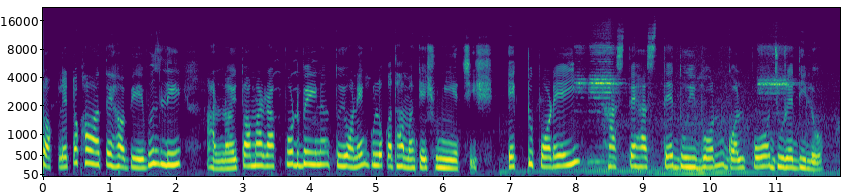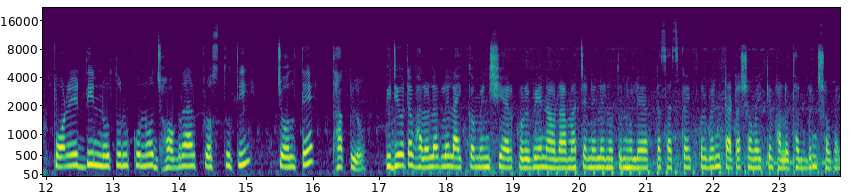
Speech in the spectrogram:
চকলেটও খাওয়াতে হবে, বুঝলি? আর নয়তো আমার রাগ পড়বেই না, তুই অনেকগুলো কথা আমাকে শুনিয়েছিস। একটু পরেই হাসতে হাসতে দুই বোন গল্প জুড়ে দিল। পরের দিন নতুন কোনো ঝগড়ার প্রস্তুতি চলতে থাকল। ভিডিওটা ভালো লাগলে লাইক কমেন্ট শেয়ার করবেন। আর আমার চ্যানেলে নতুন হলে একটা সাবস্ক্রাইব করবেন। টাটা সবাইকে, ভালো থাকবেন সবাই।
